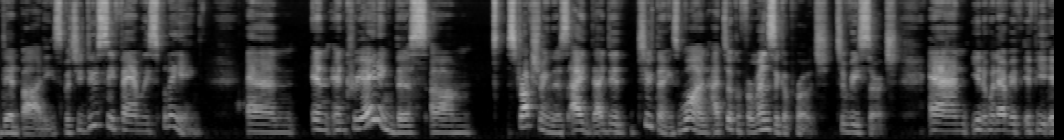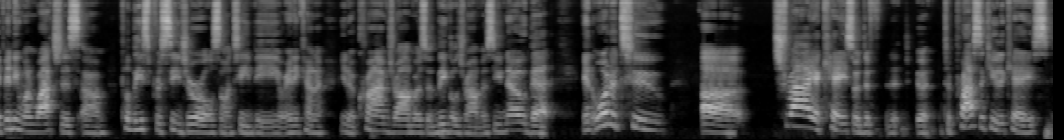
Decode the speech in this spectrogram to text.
dead bodies, but you do see families fleeing. And in in creating this, um, structuring this, I, I did two things. One, I took a forensic approach to research. And you know, whenever if if, you, if anyone watches um, police procedurals on TV or any kind of you know crime dramas or legal dramas, you know that in order to uh, try a case or def- uh, to prosecute a case,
